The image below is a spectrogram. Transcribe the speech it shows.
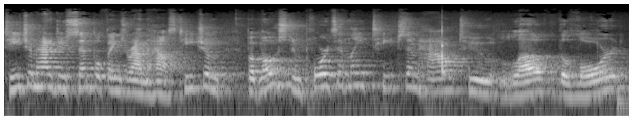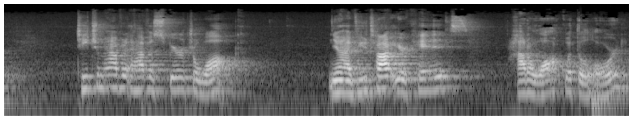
Teach them how to do simple things around the house. Teach them, but most importantly, teach them how to love the Lord. Teach them how to have a spiritual walk. You know, have you taught your kids how to walk with the Lord?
